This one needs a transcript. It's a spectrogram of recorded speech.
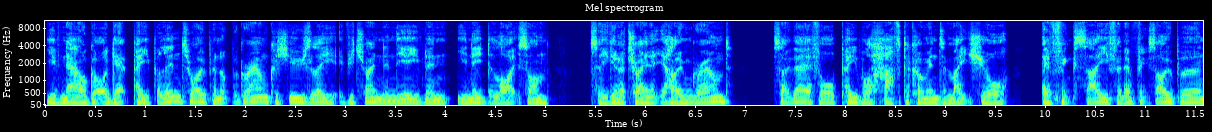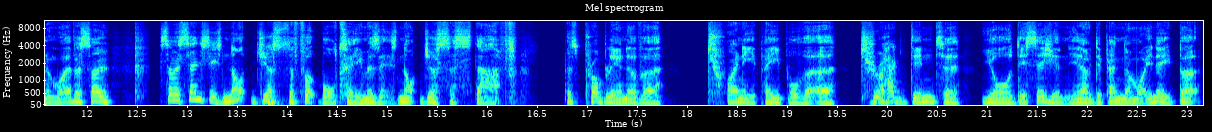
You've now got to get people in to open up the ground because usually, if you're training in the evening, you need the lights on. So you're going to train at your home ground. So therefore, people have to come in to make sure everything's safe and everything's open and whatever. So, so essentially, it's not just the football team, is it? It's not just the staff. There's probably another 20 people that are dragged into your decision, you know, depending on what you need. But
